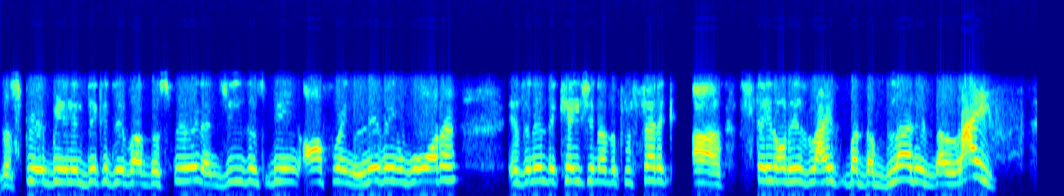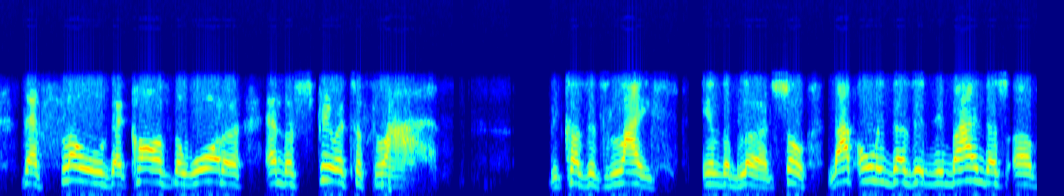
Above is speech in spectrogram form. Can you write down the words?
the Spirit being indicative of the Spirit, and Jesus being offering living water is an indication of the prophetic uh, state on his life. But the blood is the life that flows, that causes the water and the Spirit to thrive because it's life in the blood. So not only does it remind us of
